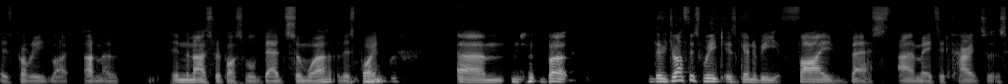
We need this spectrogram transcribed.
is probably like, I don't know, in the nicest way possible, dead somewhere at this point. Um, but the draft this week is going to be five best animated characters.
